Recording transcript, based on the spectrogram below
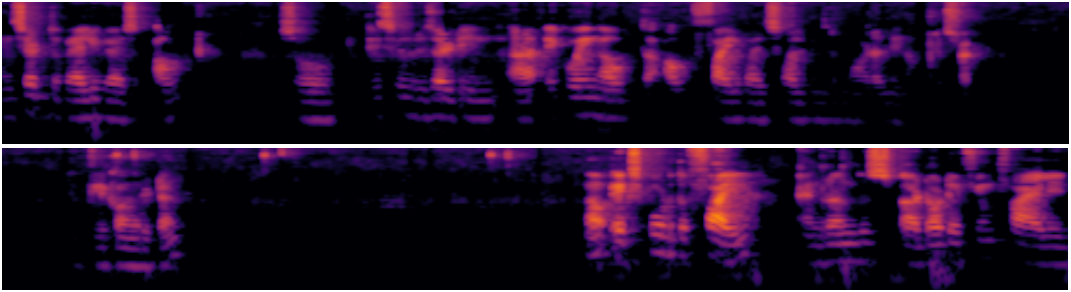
and set the value as out so this will result in uh, echoing out the out file while solving the model in OptiStruct click on return. Now export the file and run this uh, .fem file in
